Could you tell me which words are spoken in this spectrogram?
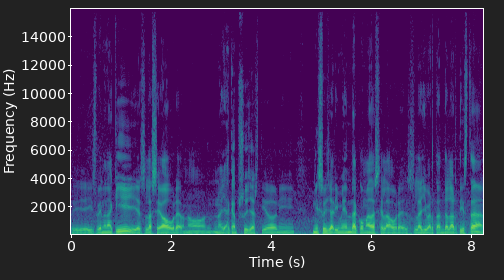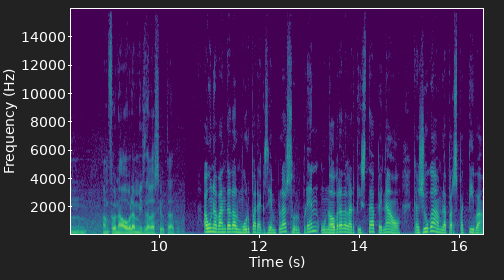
Ells venen aquí i és la seva obra, no, no hi ha cap suggestió ni, ni suggeriment de com ha de ser l'obra. És la llibertat de l'artista en, en fer una obra enmig de la ciutat. A una banda del mur, per exemple, sorprèn una obra de l'artista Penao, que juga amb la perspectiva.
